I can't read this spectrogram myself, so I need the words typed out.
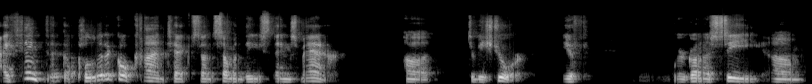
I think that the political context on some of these things matter, uh, to be sure. If we're going to see um,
